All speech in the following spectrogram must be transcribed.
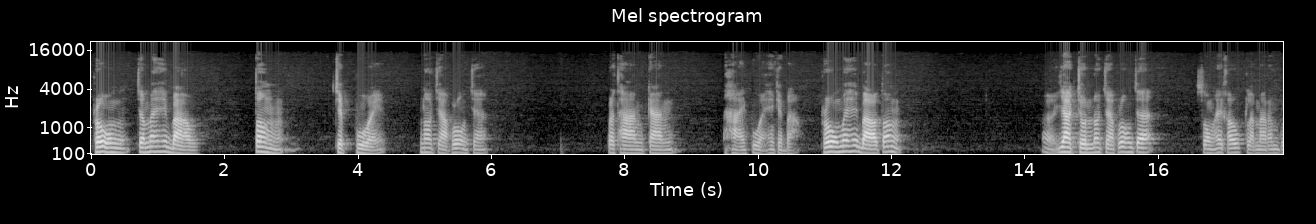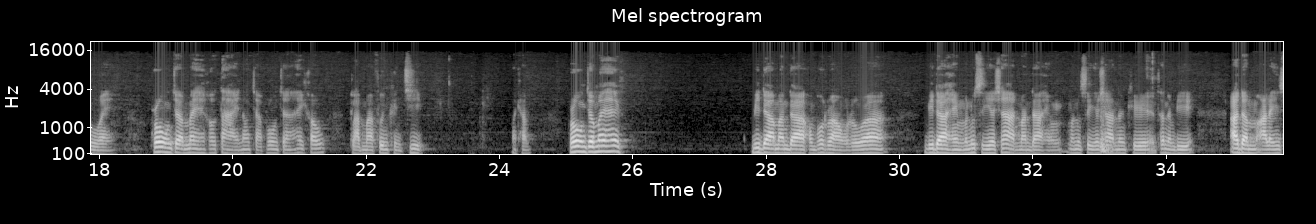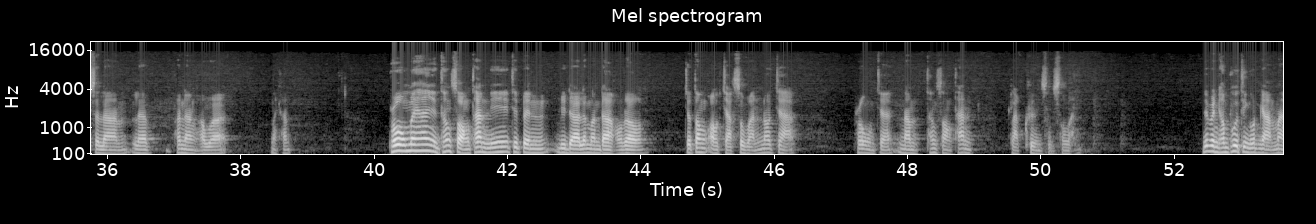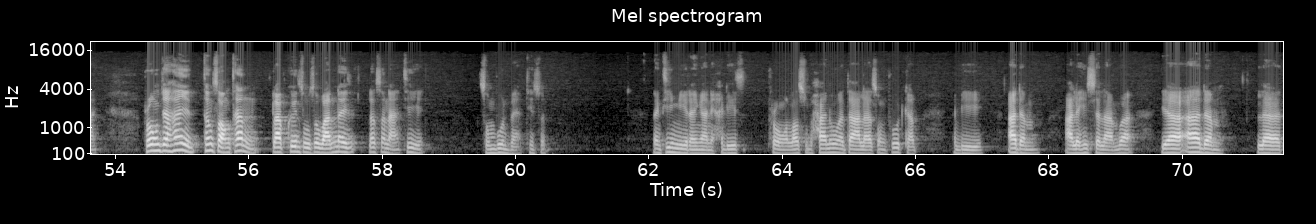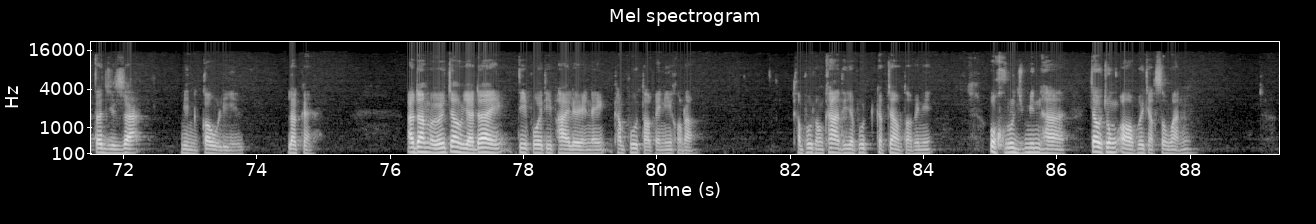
พระองค์จะไม่ให้บ่าวต้องเจ็บป่วย นอกจากพระองค์จะประทานการหายป่วยให้แก่บ่าว พระองค์ไม่ให้บ่าวต้องยากจนนอกจากพระองค์จะทรงให้เขากลับมาร่ำรวย พระองค์จะไม่ให้เขาตาย นอกจากพระองค์จะให้เขากลับมาฟื้นคืนชีพนะครับ พระองค์จะไม่ให้ บิดามารดาของพวกเราหรือว่าบิดาแห่งมนุษยชาติ มารดาแห่งมนุษยชาตินั่นคือท่านนบีอาดัมอะลัยฮิสสลาม และพระนางฮาวะนะครับพระองค์ไม่ให้ทั้งสองท่านนี้ที่เป็นบิดาและมารดาของเรา จะต้องออกจากสวรรค์นอกจาก พระองค์จะนำทั้งสองท่านกลับคืนสู่สวรรค์ นี่เป็นคำพูดที่งดงามมาก พระองค์จะให้ทั้งสองท่านกลับคืนสู่สวรรค์ใน ลักษณะที่สมบูรณ์แบบที่สุด ดังที่มีรายงานในฮะดีษพระองค์อัลลอฮฺ سبحانه และ تعالى ทรงพูดกับนบีอาดัมอะลัยฮิสสลามว่ายาอาดัมลาตัจซะมินกาลีละกันอาดัมเอ๋ยเจ้าอย่าได้ตีโพยตีพายเลยในคำพูดต่อไปนี้ของเราคำพูดของข้าที่จะพูดกับเจ้าต่อไปนี้อุครุจมินฮา เจ้าจงออกไปจากสวรรค์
